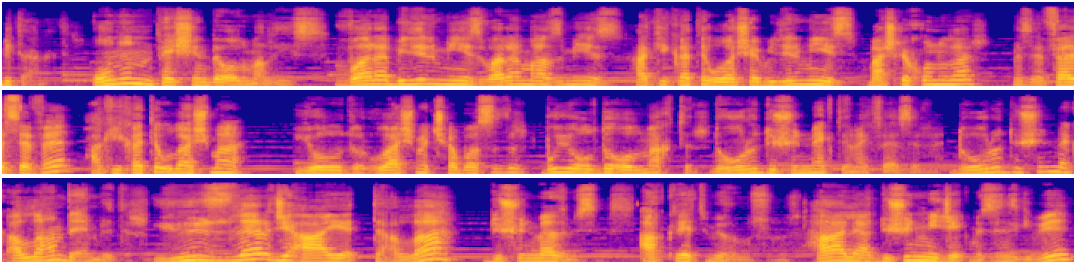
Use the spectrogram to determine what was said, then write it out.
bir tanedir. Onun peşinde olmalıyız. Varabilir miyiz, varamaz mıyız? Hakikate ulaşabilir miyiz? Başka konular. Mesela felsefe hakikate ulaşma yoludur, ulaşma çabasıdır. Bu yolda olmaktır. Doğru düşünmek demek felsefe. Doğru düşünmek Allah'ın da emridir. Yüzlerce ayette Allah düşünmez misiniz? Akletmiyor musunuz? Hala düşünmeyecek misiniz gibi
